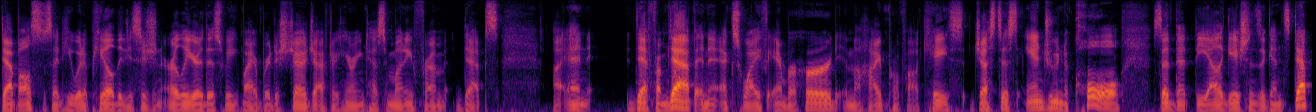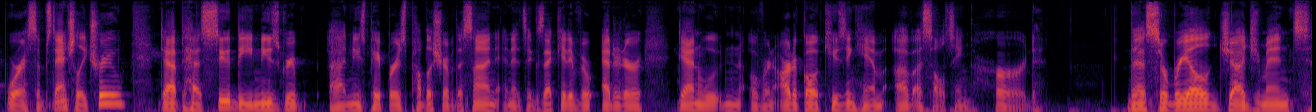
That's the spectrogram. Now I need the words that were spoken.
Depp also said he would appeal the decision earlier this week by a British judge after hearing testimony from Depp's uh, and De- from Depp and ex-wife Amber Heard in the high-profile case. Justice Andrew Nicol said that the allegations against Depp were substantially true. Depp has sued the news group uh, newspaper's publisher of The Sun and its executive editor, Dan Wootton, over an article accusing him of assaulting Heard. The surreal judgment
